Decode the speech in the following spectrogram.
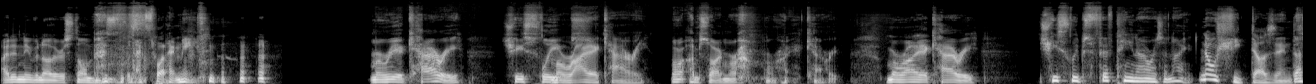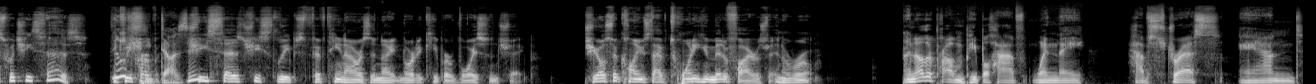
I didn't even know they were still in business. That's what I mean. Maria Carey, she sleeps. Mariah Carey. I'm sorry, Mar- Mariah Carey. Mariah Carey, she sleeps 15 hours a night. No, she doesn't. That's what she says. To no, keep she her, doesn't. She says she sleeps 15 hours a night in order to keep her voice in shape. She also claims to have 20 humidifiers in a room. Another problem people have when they have stress and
